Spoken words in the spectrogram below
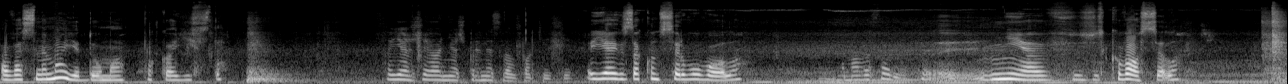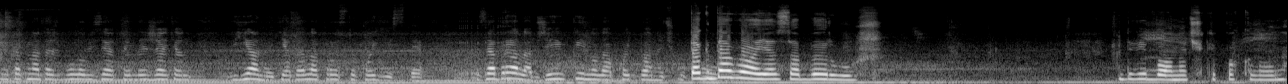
А у вас немає вдома поки їсти? Та я ж Аня ж принесла в пакеті. Я їх законсервувала. На малосолі. Е, Ні, квасила. Ну так треба ж було взяти, лежать он в'януть, я дала просто поїсти. Забрала б вже і вкинула б хоч баночку. Так давай я заберу ж. Дві баночки поклала.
